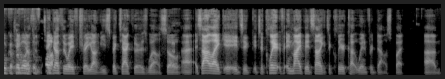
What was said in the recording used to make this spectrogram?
Luka take probably nothing, top take five. nothing away from Trae Young. He's spectacular as well. So uh, it's not like it- it's a it's a clear in my opinion, it's not like it's a clear cut win for Dallas, but um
